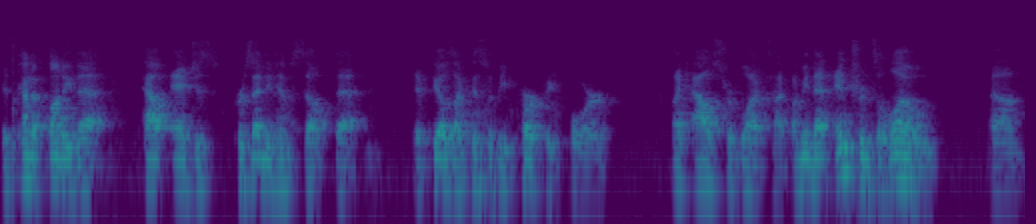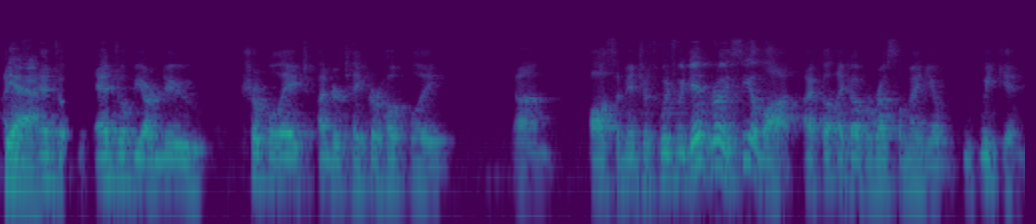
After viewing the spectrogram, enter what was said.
it's kind of funny that how Edge is presenting himself that it feels like this would be perfect for like Aleister Black type. I mean, that entrance alone, um, I Yeah. guess Edge, will- Edge will be our new Triple H Undertaker, hopefully. Um, awesome entrance, which we didn't really see a lot. I felt like over WrestleMania weekend.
